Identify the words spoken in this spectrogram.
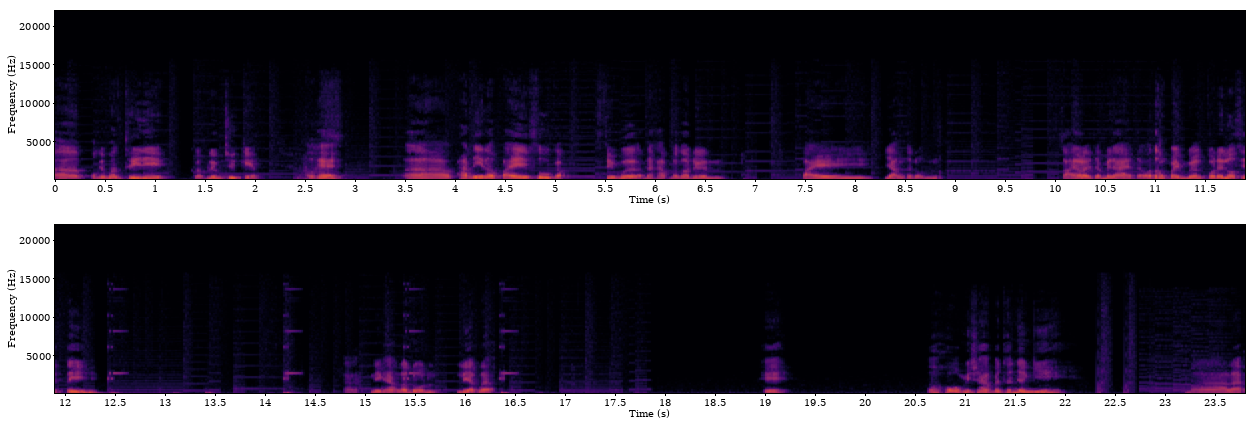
อ่าโปเกมอน 3D เกือบลืมชื่อเกม โอเคอ่า part นี้เราไปสู้กับซิลเวอร์นะครับ แล้วก็เดิน ไปยังถนน สายเท่าไหร่จำไม่ได้ แต่ว่าต้องไปเมือง Goldenrod City อะ นี่ครับเราโดนเรียกแล้ว เฮ้โอ้โห มีฉาก pattern อย่างนี้ มาแล้ว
